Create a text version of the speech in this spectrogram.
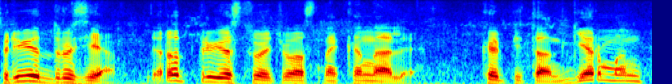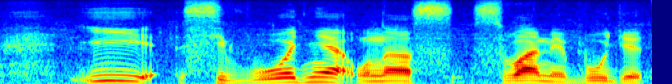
Привет, друзья! Рад приветствовать вас на канале Капитан Герман. И сегодня у нас с вами будет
